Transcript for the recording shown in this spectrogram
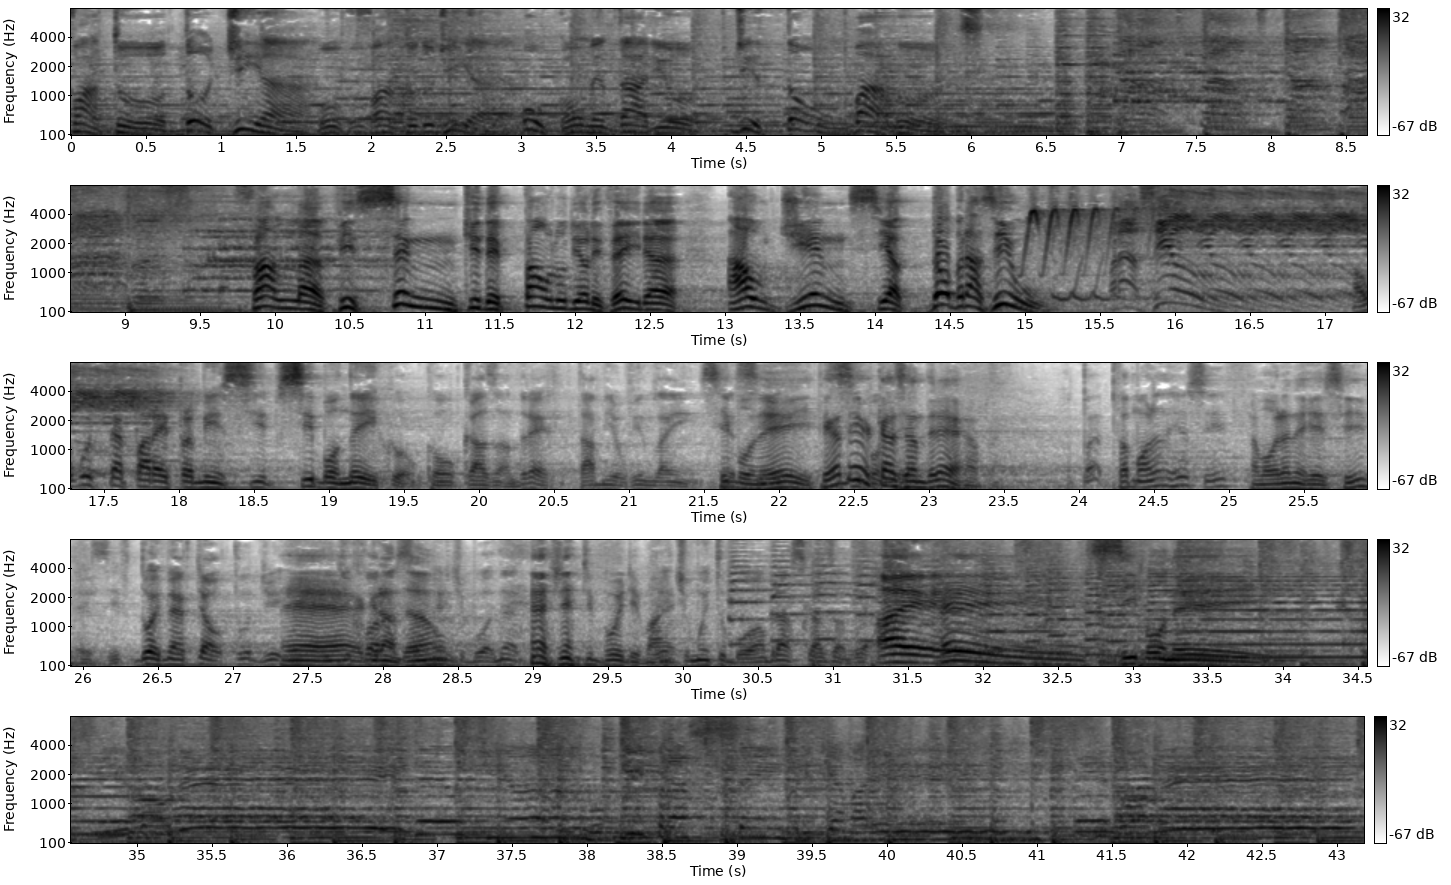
fato do dia, o fato do dia, o comentário de Tom Barros. Fala Vicente de Paulo de Oliveira, audiência do Brasil. Brasil! Augusto, prepara aí pra mim Sibonei com, com o Caso André, tá me ouvindo lá em Sibonei. Cadê o Caso André, rapaz? Tá morando em Recife. Tá morando em Recife? Recife. Dois metros de altura, de, é, de coração. Grandão. Gente boa, né? gente boa demais. Gente muito boa. Um abraço, Carlos André. Aê! Ei, Sibonei. Sibonei, eu te amo e pra sempre te amarei. Sibonei,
